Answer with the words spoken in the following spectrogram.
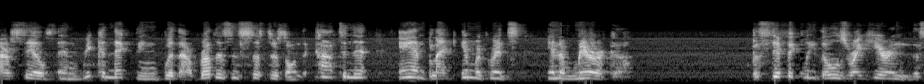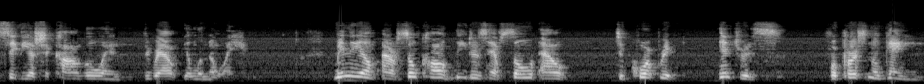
ourselves and reconnecting with our brothers and sisters on the continent and black immigrants in America, specifically those right here in the city of Chicago and throughout Illinois. Many of our so called leaders have sold out to corporate interests for personal gain.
